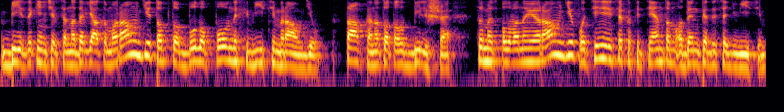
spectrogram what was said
бій закінчився на 9 раунді, тобто було повних 8 раундів. Ставка на тотал більше 7,5 раундів оцінюється коефіцієнтом 1,58.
